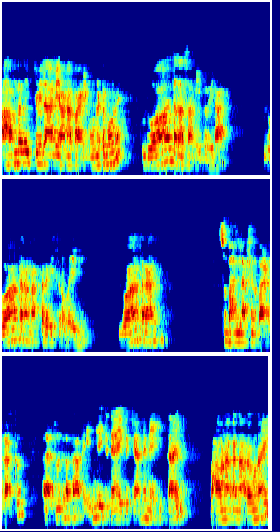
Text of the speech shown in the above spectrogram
ආරම්භ වෙච්ච වෙලාවේ ආනපානි මුණට මුණ දුආතර සමීප වෙලා දුආතරන් අත්තර විස්තර හොයමින් දුආතරන් ස්වභාවික ලක්ෂණ බලන ගත්තොත් ඇතුළත කතාවට එන්නේ ඉත නෑ. ඒක කියන්නේ මේ හිතයි භාවනා කරන අරමුණයි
